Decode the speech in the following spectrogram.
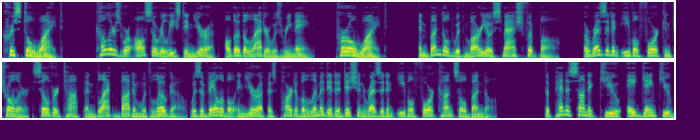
Crystal White colors were also released in Europe, although the latter was renamed Pearl White and bundled with Mario Smash Football. A Resident Evil 4 controller silver top and black bottom with logo was available in Europe as part of a limited edition Resident Evil 4 console bundle. The Panasonic Q, a GameCube,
